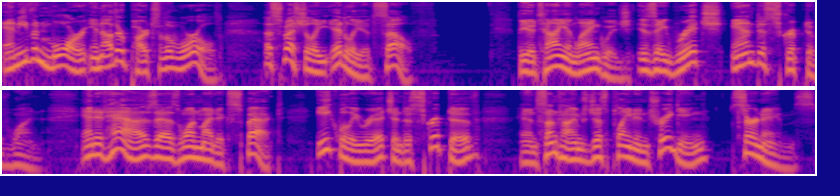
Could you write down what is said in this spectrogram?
and even more in other parts of the world, especially Italy itself. The Italian language is a rich and descriptive one, and it has, as one might expect, equally rich and descriptive, and sometimes just plain intriguing, surnames.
